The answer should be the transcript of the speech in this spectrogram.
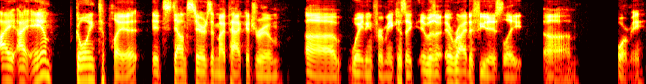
I, I am going to play it. It's downstairs in my package room, uh, waiting for me because it, it was a, it arrived a few days late um, for me,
